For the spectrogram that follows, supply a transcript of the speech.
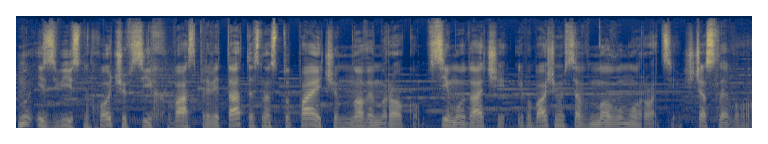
Ну і звісно, хочу всіх вас привітати з наступаючим новим роком. Всім удачі і побачимося в новому році. Щасливого!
